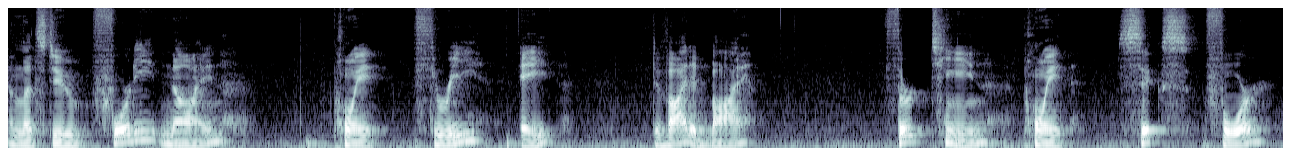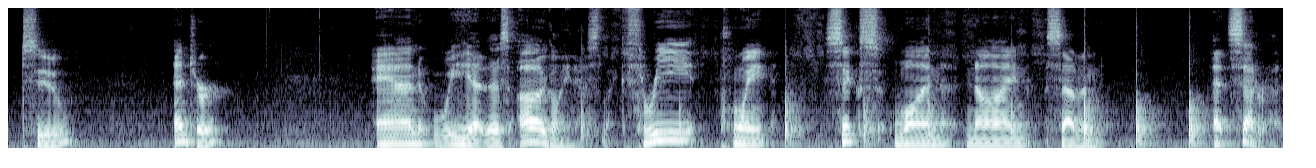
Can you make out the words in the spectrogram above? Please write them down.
And let's do 49.38 divided by 13.642, enter, and we get this ugliness, like 3.6197, etc.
